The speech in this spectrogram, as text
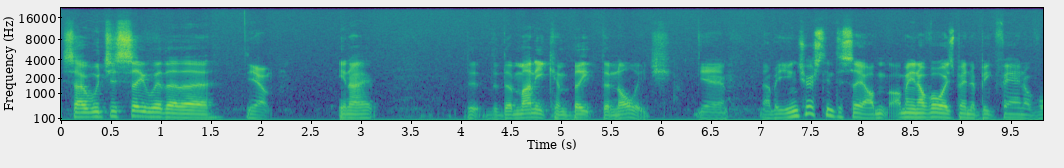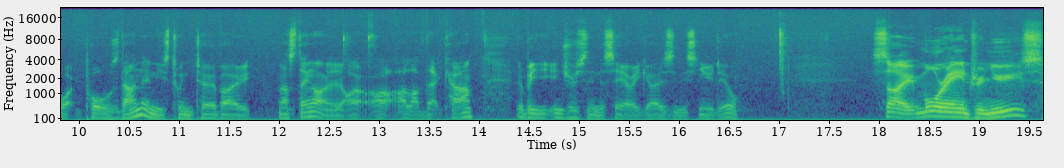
So we'll just see whether the yeah you know the, the the money can beat the knowledge. Yeah, that'll be interesting to see. I'm, I mean, I've always been a big fan of what Paul's done in his twin turbo Mustang. I, I, I love that car. It'll be interesting to see how he goes in this new deal. So more ANDRA news.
